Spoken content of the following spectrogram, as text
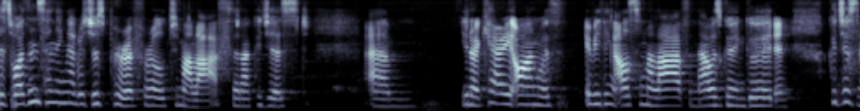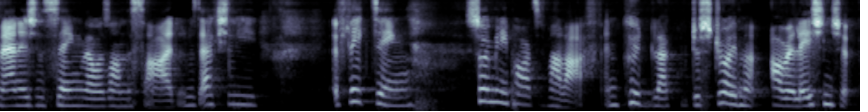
this wasn't something that was just peripheral to my life, that I could just, um, you know, carry on with everything else in my life, and that was going good, and I could just manage this thing that was on the side. It was actually affecting so many parts of my life and could like destroy my, our relationship.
